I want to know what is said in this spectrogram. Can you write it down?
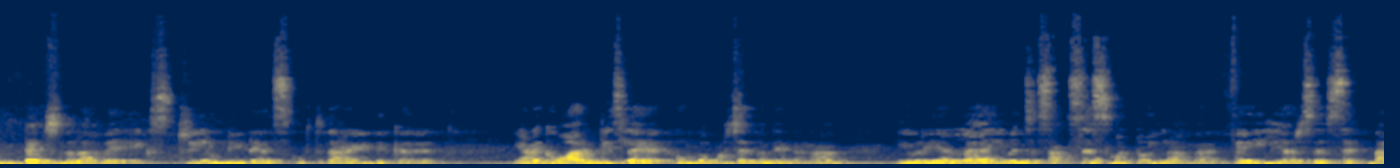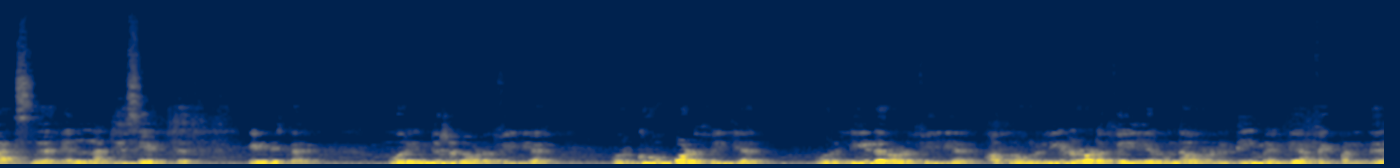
இன்டென்ஷனலாகவே எக்ஸ்ட்ரீம் டீட்டெயில்ஸ் கொடுத்து தான் எழுதியிருக்காரு. எனக்கு வாரண்டிஸில் ரொம்ப பிடிச்சது வந்து என்னென்னா இவர் எல்லா ஈவெண்ட்ஸ் சக்ஸஸ் மட்டும் இல்லாமல் ஃபெயிலியர்ஸு செட்பேக்ஸு எல்லாத்தையும் சேர்த்து எழுதியிருக்காரு. ஒரு இண்டிவிஜுவலோட ஃபெயிலியர் ஒரு குரூப்போட ஃபெயிலியர் ஒரு லீடரோட ஃபெயிலியர் அப்புறம் ஒரு லீடரோட ஃபெயிலியர் வந்து அவரோட டீம் எப்படி அஃபெக்ட் பண்ணுது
